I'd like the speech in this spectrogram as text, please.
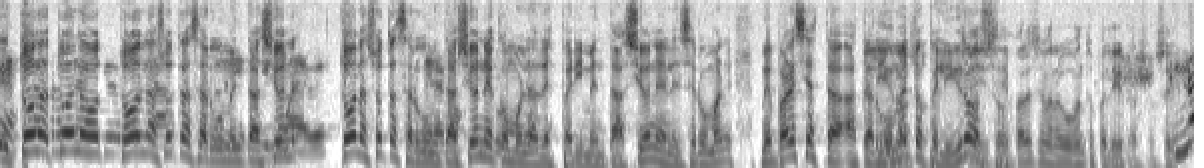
está toda- toda la- protegido todas las otras argumentaciones, 19 todas las otras la argumentaciones como Constitución. la de experimentaciones en el ser humano, me parece hasta, hasta argumentos peligrosos. Sí, sí, parece un argumento peligroso, sí. No,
